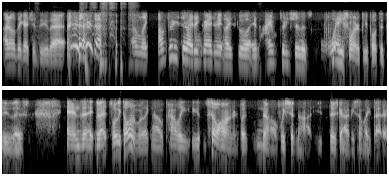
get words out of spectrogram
I don't think I should do that." I'm like, I'm pretty sure I didn't graduate high school, and I'm pretty sure there's way smarter people to do this. And that's what we told him. We're like, no, probably so honored, but no, we should not. There's got to be somebody better.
